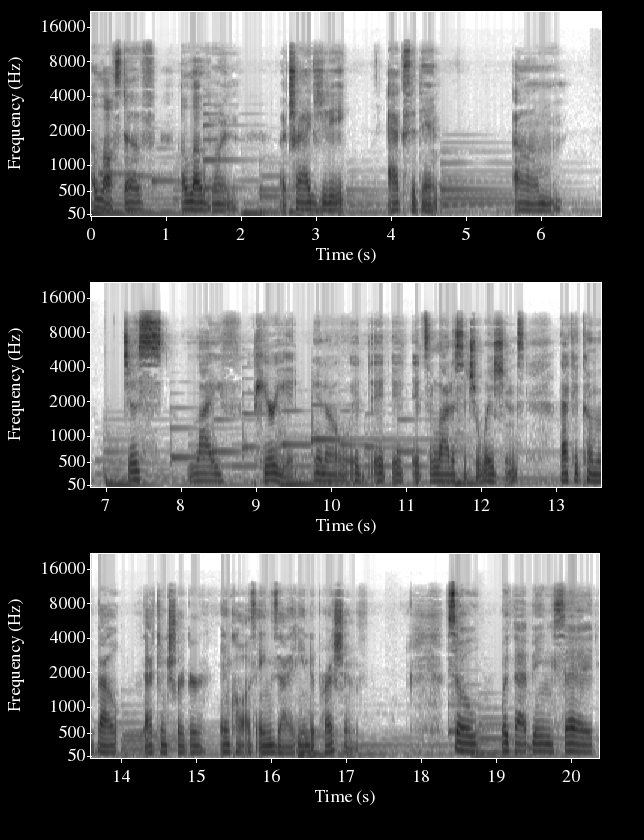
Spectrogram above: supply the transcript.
a loss of a loved one, a tragic accident, um, just life period you know it, it, it it's a lot of situations that could come about that can trigger and cause anxiety and depression. So with that being said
